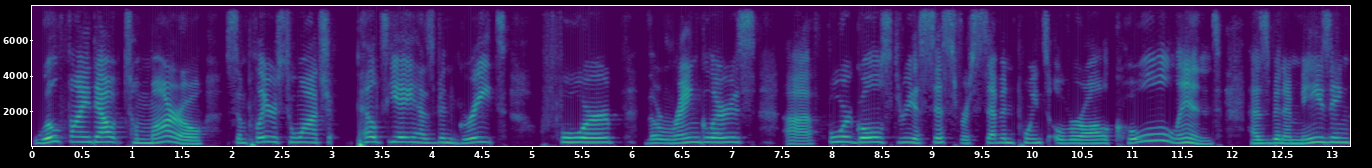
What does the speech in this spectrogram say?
We'll find out tomorrow. Some players to watch. Pelletier has been great for the Wranglers. Uh, four goals, three assists for seven points overall. Cole Lind has been amazing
